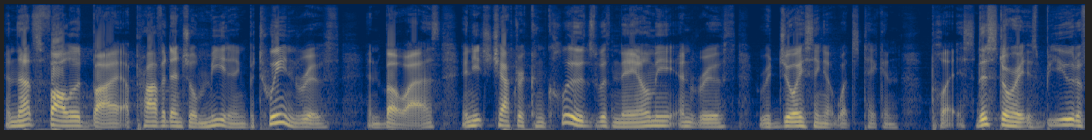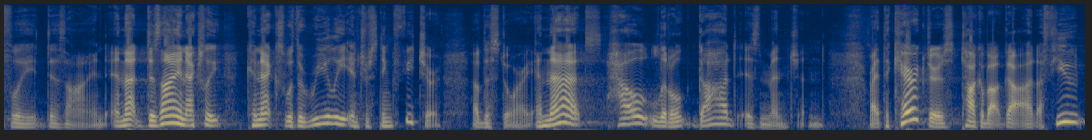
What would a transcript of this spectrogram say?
and that's followed by a providential meeting between Ruth and Boaz, and each chapter concludes with Naomi and Ruth rejoicing at what's taken place. This story is beautifully designed, and that design actually connects with a really interesting feature of the story, and that's how little God is mentioned. Right? The characters talk about God a few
